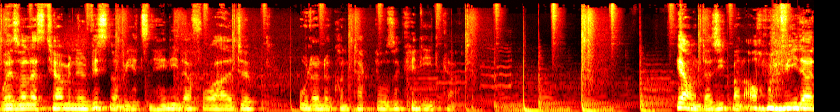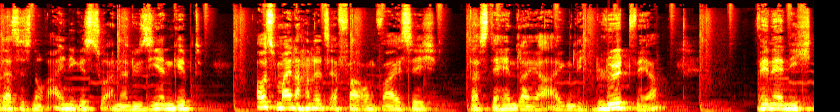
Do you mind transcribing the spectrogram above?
woher soll das Terminal wissen, ob ich jetzt ein Handy davor halte oder eine kontaktlose Kreditkarte? Ja, und da sieht man auch mal wieder, dass es noch einiges zu analysieren gibt. Aus meiner Handelserfahrung weiß ich, dass der Händler ja eigentlich blöd wäre, wenn er nicht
